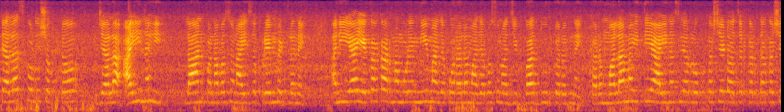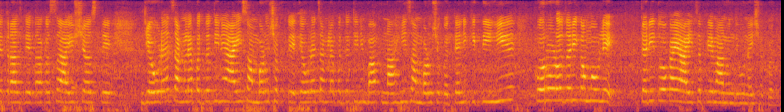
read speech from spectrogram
त्यालाच कळू शकतं ज्याला आई नाही. लहानपणापासून आईचं प्रेम भेटलं नाही. आणि या एका कारणामुळे मी माझ्या पोराला माझ्यापासून अजिबात दूर करत नाही. कारण मला माहिती आहे आई नसल्यावर लोक कसे टॉर्चर करतात कसे त्रास देतात कसं आयुष्य असते. जेवढ्या चांगल्या पद्धतीने आई सांभाळू शकते तेवढ्या चांगल्या पद्धतीने बाप नाही सांभाळू शकत. त्यांनी कितीही करोडो जरी कमवले तरी तो काय आईचं प्रेम आणून देऊ नाही शकत.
